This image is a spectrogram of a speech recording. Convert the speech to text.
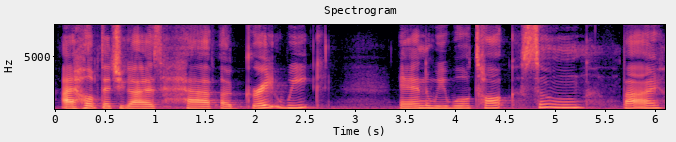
I hope that you guys have a great week and we will talk soon. Bye.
